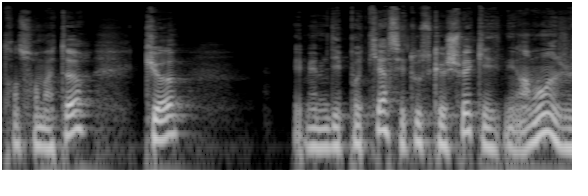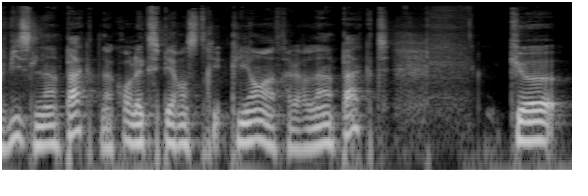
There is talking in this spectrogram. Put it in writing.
transformateurs, que, et même des podcasts, c'est tout ce que je fais, qui est vraiment, je vise l'impact, d'accord, l'expérience client à travers l'impact, que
